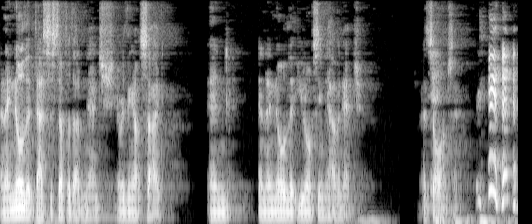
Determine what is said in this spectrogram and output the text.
and I know that that's the stuff without an edge, everything outside, and and I know that you don't seem to have an edge. That's all I'm saying.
